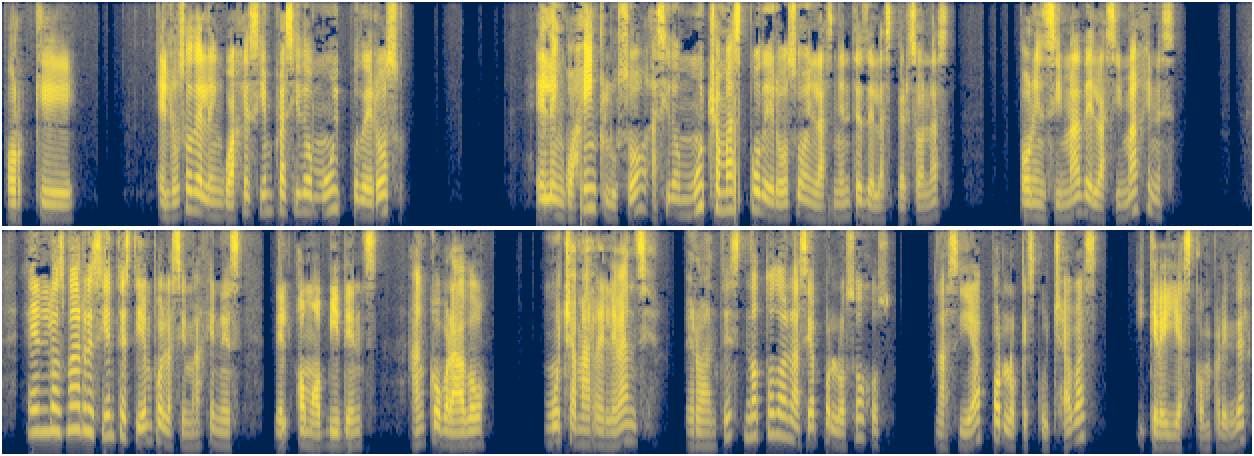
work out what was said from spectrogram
porque el uso del lenguaje siempre ha sido muy poderoso. El lenguaje incluso ha sido mucho más poderoso en las mentes de las personas por encima de las imágenes. En los más recientes tiempos las imágenes del Homo Obedience han cobrado mucha más relevancia, pero antes no todo nacía por los ojos, nacía por lo que escuchabas y creías comprender.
